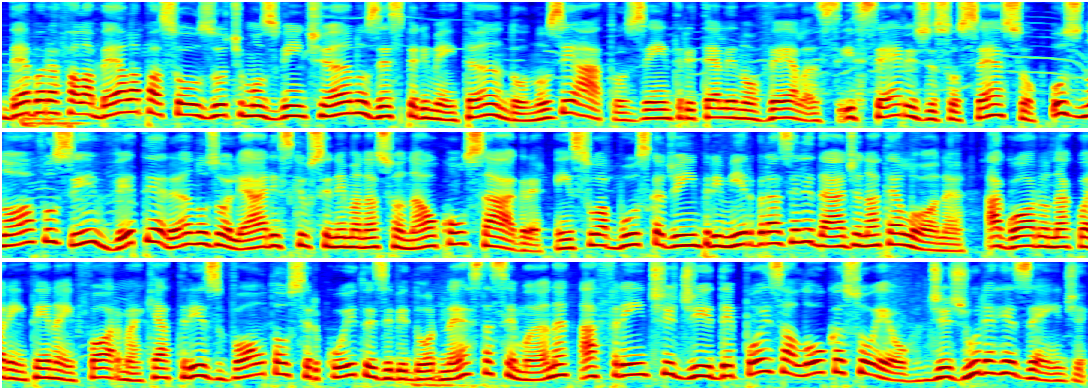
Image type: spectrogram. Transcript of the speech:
Débora Falabella passou os últimos 20 anos experimentando, nos hiatos entre telenovelas e séries de sucesso, os novos e veteranos olhares que o cinema nacional consagra, em sua busca de imprimir brasilidade na telona. Agora, o Na Quarentena informa que a atriz volta ao circuito exibidor nesta semana, à frente de Depois a Louca Sou Eu, de Júlia Rezende.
